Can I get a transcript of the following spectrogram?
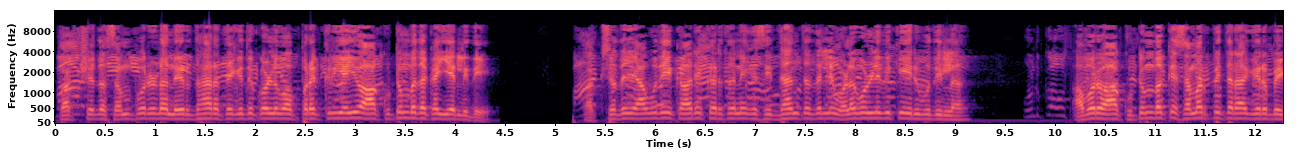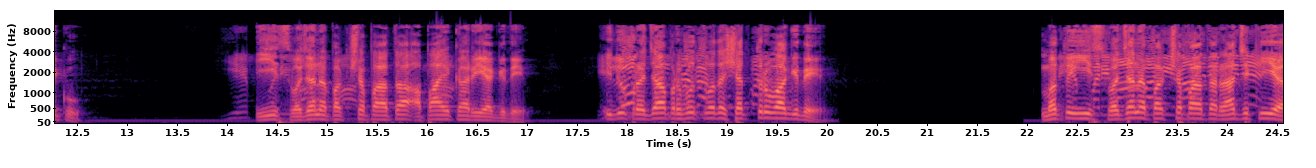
ಪಕ್ಷದ ಸಂಪೂರ್ಣ ನಿರ್ಧಾರ ತೆಗೆದುಕೊಳ್ಳುವ ಪ್ರಕ್ರಿಯೆಯು ಆ ಕುಟುಂಬದ ಕೈಯಲ್ಲಿದೆ. ಪಕ್ಷದ ಯಾವುದೇ ಕಾರ್ಯಕರ್ತನಿಗೆ ಸಿದ್ಧಾಂತದಲ್ಲಿ ಒಳಗೊಳ್ಳುವಿಕೆ ಇರುವುದಿಲ್ಲ. ಅವರು ಆ ಕುಟುಂಬಕ್ಕೆ ಸಮರ್ಪಿತರಾಗಿರಬೇಕು. ಈ ಸ್ವಜನ ಪಕ್ಷಪಾತ ಅಪಾಯಕಾರಿಯಾಗಿದೆ. ಇದು ಪ್ರಜಾಪ್ರಭುತ್ವದ ಶತ್ರುವಾಗಿದೆ. ಮತ್ತು ಈ ಸ್ವಜನ ಪಕ್ಷಪಾತ ರಾಜಕೀಯ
